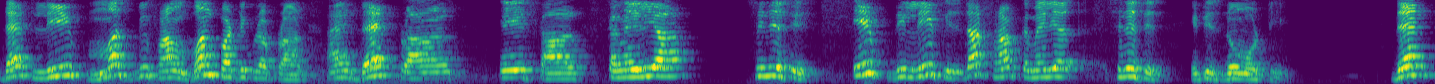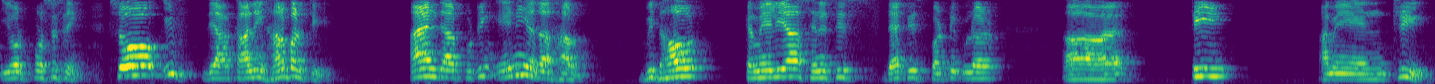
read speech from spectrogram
that leaf must be from one particular plant and that plant is called camellia sinensis. If the leaf is not from camellia sinensis it is no more tea. Then your processing. So if they are calling herbal tea and they are putting any other herb without camellia sinensis that is particular uh, tea i mean tree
